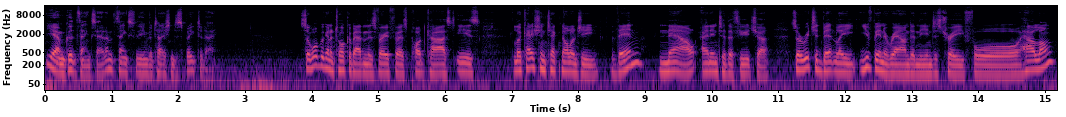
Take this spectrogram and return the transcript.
Yeah, I'm good, thanks, Adam. Thanks for the invitation to speak today. So, what we're going to talk about in this very first podcast is location technology then, now, and into the future. So, Richard Bentley, you've been around in the industry for how long?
